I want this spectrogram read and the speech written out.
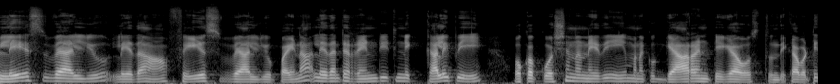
ప్లేస్ వాల్యూ లేదా ఫేస్ వాల్యూ పైన లేదంటే రెండింటిని కలిపి ఒక క్వశ్చన్ అనేది మనకు గ్యారంటీగా వస్తుంది. కాబట్టి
